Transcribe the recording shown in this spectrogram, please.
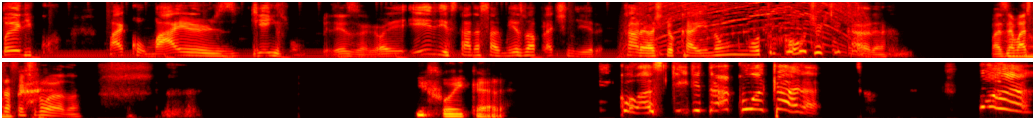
Pânico, Michael Myers e Jason, beleza? Agora ele está nessa mesma prateleira. Cara, eu acho que eu caí num outro Gold aqui, cara. Mas é mais pra frente no ano. E foi, cara? Nicolas Cage Drácula, cara! Porra!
